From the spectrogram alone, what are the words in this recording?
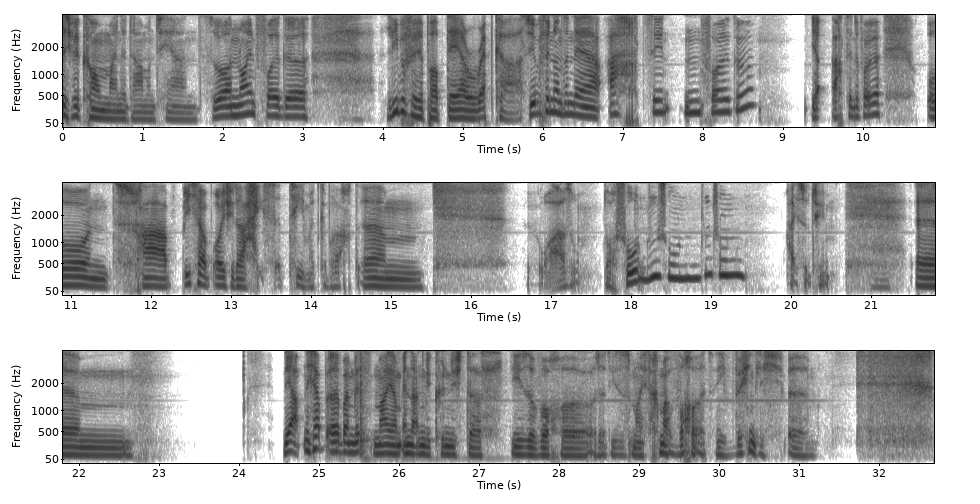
Herzlich willkommen, meine Damen und Herren, zur neuen Folge Liebe für Hip-Hop, der Rapcast. Wir befinden uns in der 18. Folge. Ja, 18. Folge. Und hab, ich habe euch wieder heiße Tee mitgebracht. Ähm, ja, also, doch schon, sind schon, sind schon heiße Themen. Ähm, ja, ich habe äh, beim letzten Mal ja am Ende angekündigt, dass diese Woche oder dieses Mal, ich sag mal Woche, als wenn ich wöchentlich äh,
